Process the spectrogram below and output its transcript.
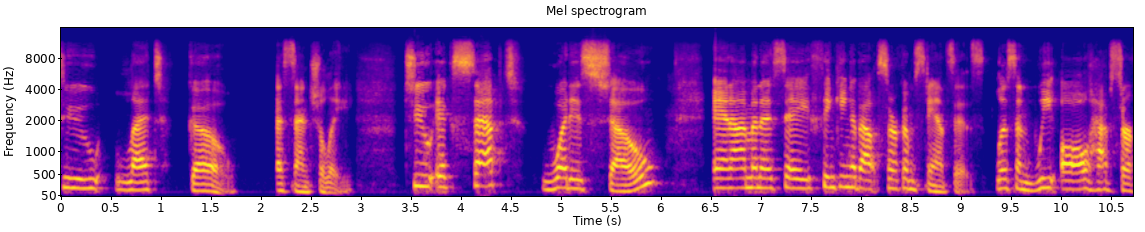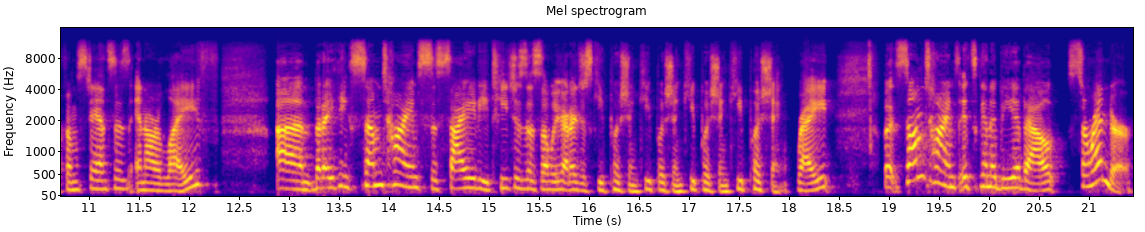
to let go, essentially, to accept what is so and I'm going to say, thinking about circumstances. Listen, we all have circumstances in our life, Um, but I think sometimes society teaches us that we got to just keep pushing, keep pushing, keep pushing, keep pushing, right? But sometimes it's going to be about surrender.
